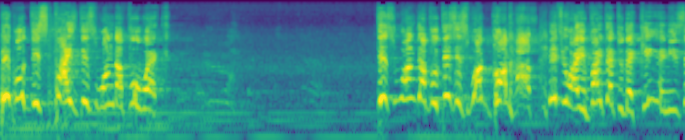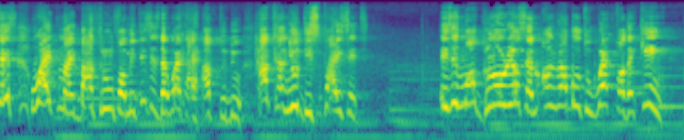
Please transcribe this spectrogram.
People despise this wonderful work. This wonderful, this is what God has. If you are invited to the king and he says, Wipe my bathroom for me, this is the work I have to do. How can you despise it? Is it more glorious and honorable to work for the king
